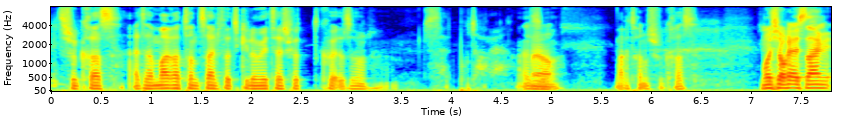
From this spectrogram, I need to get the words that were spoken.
Das ist schon krass. Alter, Marathon 42 Kilometer, ich würde. Also, das ist halt brutal. Also, Ja. Marathon ist schon krass. Muss ich auch ehrlich sagen,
